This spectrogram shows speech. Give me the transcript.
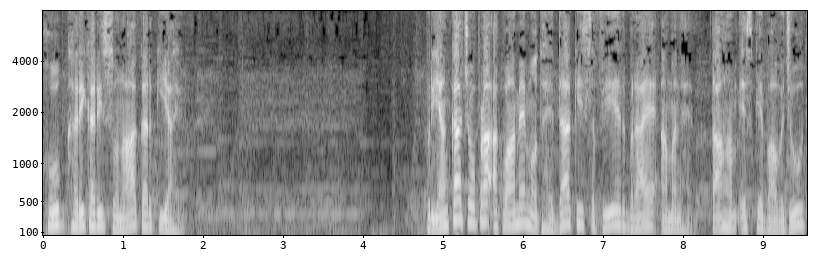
खूब खरी खरी सुना कर किया है। प्रियंका चोपड़ा अकवाम मुतहदा की सफ़ीर बरए अमन है। ताहम इसके बावजूद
